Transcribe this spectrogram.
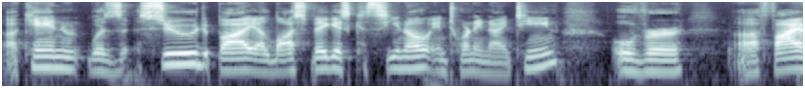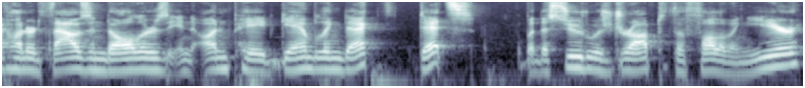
Uh, Kane was sued by a Las Vegas casino in 2019 over uh, $500,000 in unpaid gambling de- debts, but the suit was dropped the following year.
